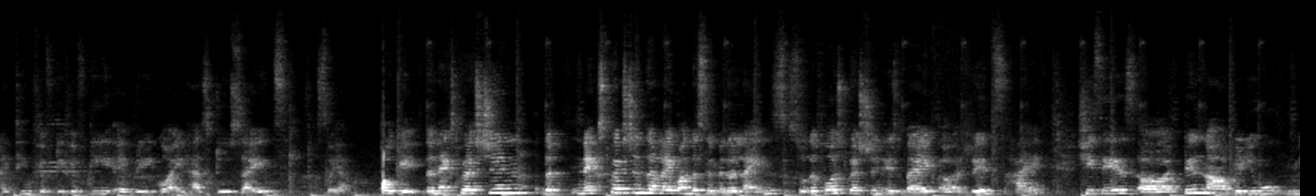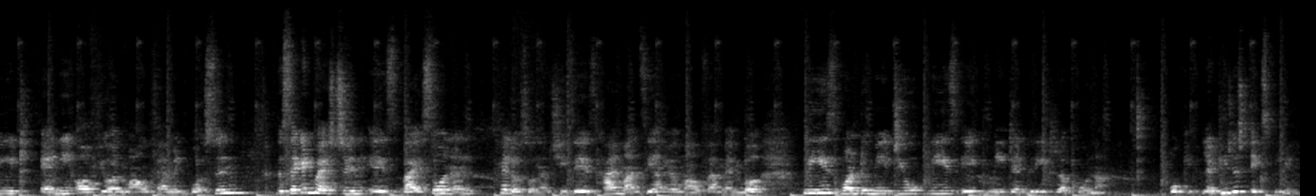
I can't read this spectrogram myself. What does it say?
I think 50-50 every coin has two sides so yeah okay the next question the next questions are like on the similar lines so the first question is by uh, Rids hi she says, uh, till now did you meet any of your Mau fam in person? The second question is by Sonal. Hello Sonal. She says, Hi Manasi, I'm your Mau fam member. Please want to meet you. Please a meet and greet rakho Okay, let me just explain.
